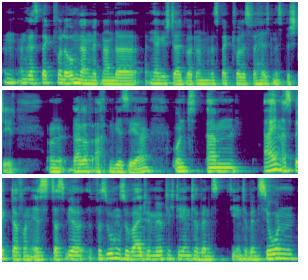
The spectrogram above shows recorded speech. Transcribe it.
ein, ein respektvoller Umgang miteinander hergestellt wird und ein respektvolles Verhältnis besteht. Und darauf achten wir sehr. Und ähm, ein Aspekt davon ist, dass wir versuchen, so weit wie möglich die, Interven die Interventionen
